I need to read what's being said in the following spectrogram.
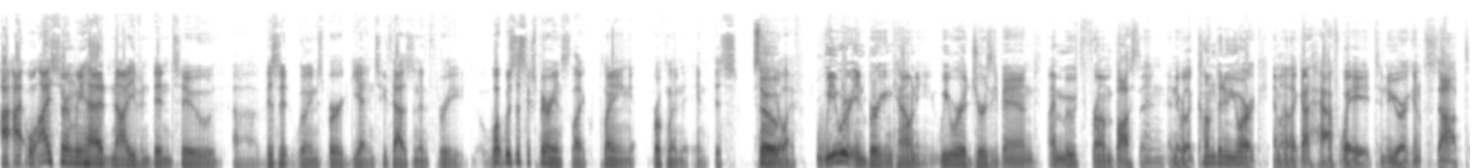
I, I well, I certainly had not even been to uh, visit Williamsburg yet in 2003. What was this experience like playing Brooklyn in this So- of your life? we were in Bergen County. We were a Jersey band. I moved from Boston and they were like, come to New York. And I like got halfway to New York and stopped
